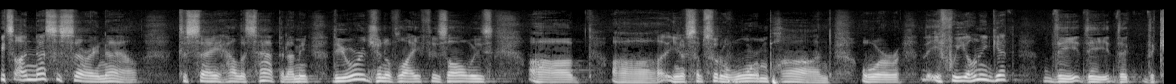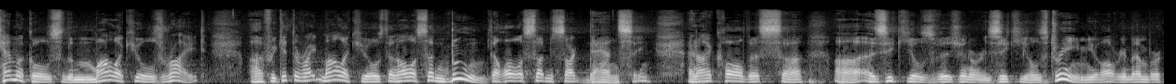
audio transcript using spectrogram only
It's unnecessary now to say how this happened. I mean, the origin of life is always, uh, uh, you know, some sort of warm pond, or if we only get the, the, the, the chemicals, the molecules right, uh, if we get the right molecules, then all of a sudden, boom, they'll all of a sudden start dancing. And I call this uh, uh, Ezekiel's vision or Ezekiel's dream. You all remember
